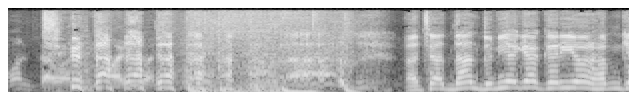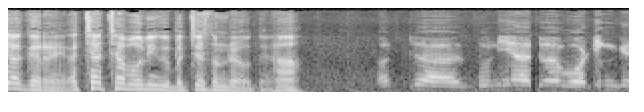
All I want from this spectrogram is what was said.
कौन सा वाला? अच्छा अदनान दुनिया क्या करी है और हम क्या कर रहे हैं? अच्छा अच्छा बोलिंग कोई बच्चे सुन रहे होते हैं हाँ। अच्छा दुनिया जो है वोटिंग के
